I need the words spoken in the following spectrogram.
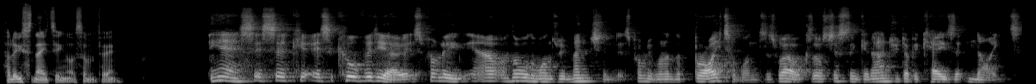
hallucinating or something. Yes, it's a it's a cool video. It's probably out of all the ones we mentioned, it's probably one of the brighter ones as well. Because I was just thinking, Andrew WK's at night.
